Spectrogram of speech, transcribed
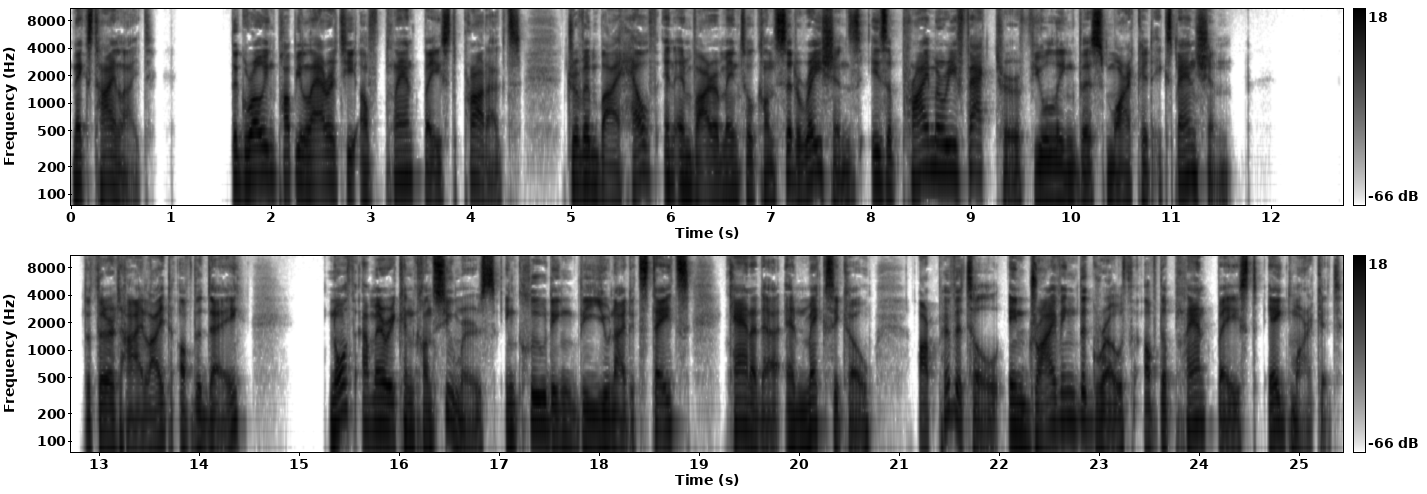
Next highlight the growing popularity of plant based products driven by health and environmental considerations is a primary factor fueling this market expansion. The third highlight of the day North American consumers, including the United States, Canada, and Mexico, are pivotal in driving the growth of the plant based egg market,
